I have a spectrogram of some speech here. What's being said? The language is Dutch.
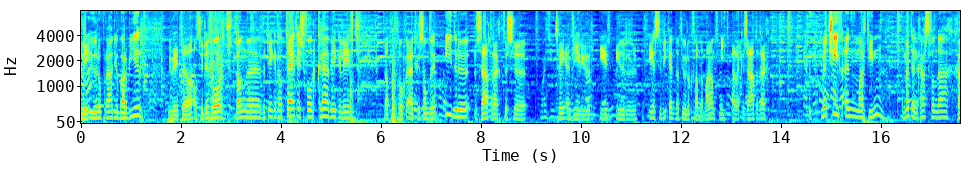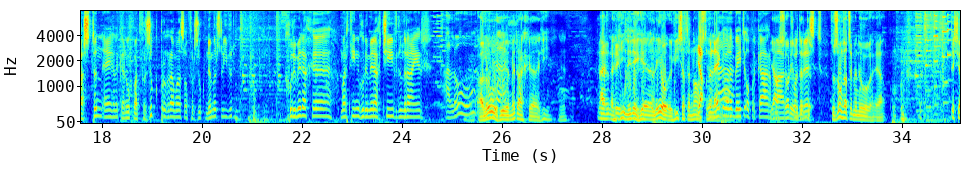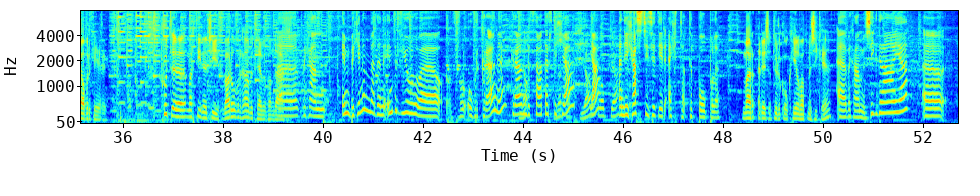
Twee uur op Radio Barbier. U weet, uh, als u dit hoort, dan uh, betekent dat tijd is voor Kruibeke Leeft. Dat wordt ook uitgezonden iedere zaterdag tussen 2 en 4 uur. Eer, ieder, het eerste weekend natuurlijk van de maand, niet elke zaterdag. Met Chief en Martin. Met een gast vandaag, gasten eigenlijk, en ook wat verzoekprogramma's of verzoeknummers liever. Goedemiddag uh, Martin, goedemiddag Chief, de draaier. Hallo. Hallo, goedemiddag uh, Guy. Ja. En, uh, Guy, nee, nee, Leo, Guy zat ernaast. Ja, we lijken wel een beetje op elkaar, ja, maar sorry, voor de, de rest... De, de, zon zat in mijn oren, ja. het is jouw vergeving. Goed, uh, Martine Chief, waarover gaan we het hebben vandaag? Uh, we gaan in beginnen met een interview uh, over Kruin. Hè. Kruin ja, bestaat 30 jaar. Ja, ja? Klopt, ja. En die gast die zit hier echt te popelen. Maar er is natuurlijk ook heel wat muziek, hè? we gaan muziek draaien.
